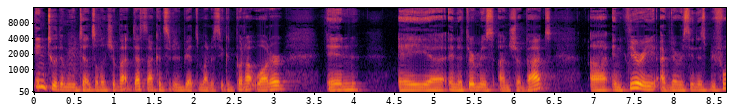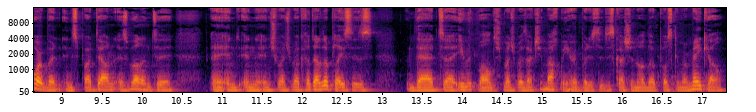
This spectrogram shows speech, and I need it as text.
into the utensil on Shabbat, that's not considered to be atmana. So you can put hot water in a uh, in a thermos on Shabbat. Uh, in theory, I've never seen this before, but it's brought down as well into uh, in in, in and other places that uh, even well, Shemach is actually machmir here, but it's a discussion although poskim are mekel,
